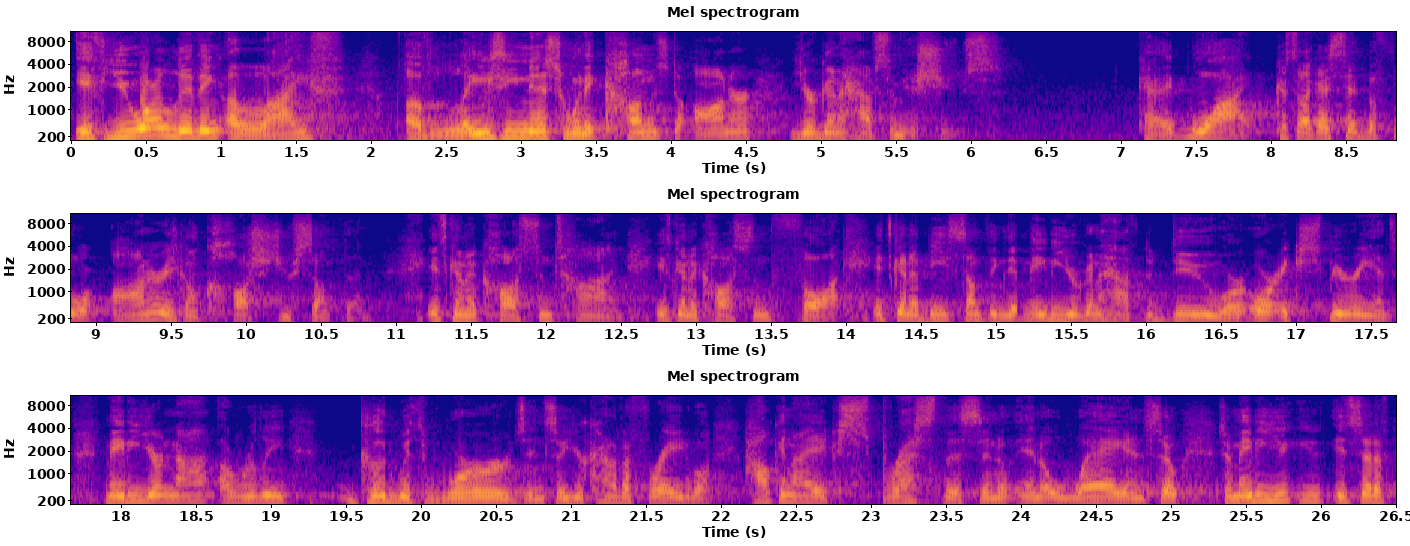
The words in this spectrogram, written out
If you are living a life of laziness when it comes to honor, you're to have some issues. Okay? Why? Because, like I said before, honor is to cost you something. It's going to cost some time. It's going to cost some thought. It's going to be something that maybe you're going to have to do or, or experience. Maybe you're not a really good with words and so you're kind of afraid well how can i express this in a, in a way and so so maybe you, you instead of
